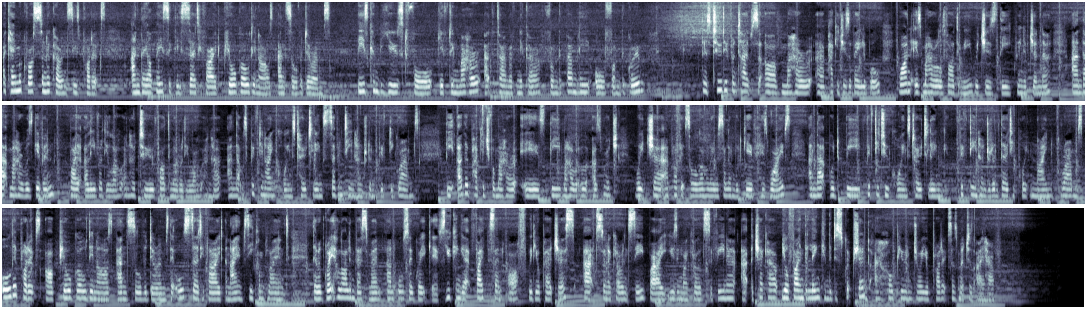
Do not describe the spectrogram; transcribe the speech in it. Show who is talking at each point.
Speaker 1: I came across Sunnah Currency's products and they are basically certified pure gold dinars and silver dirhams. These can be used for gifting mahar at the time of nikah from the family or from the groom there's two different types of mahar uh, packages available. One is mahar al-Fatimi, which is the Queen of Jannah, and that mahar was given by Ali radiallahu anha to Fatima radiallahu anha, and that was 59 coins totaling 1750 grams. The other package for mahar is the mahar al-Azwaj, which uh, our Prophet ﷺ would give his wives, and that would be 52 coins totaling 1530.9 grams. All their products are pure gold dinars and silver dirhams. They're all certified and IMC compliant. They're a great halal investment and also great gifts. You can get 5% off with your purchase at Sunnah Currency by using my code Sophina at the checkout. You'll find the link in the description. I hope you enjoy your products as much as I have.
